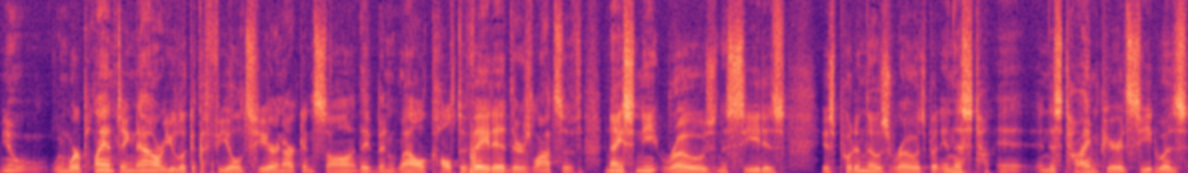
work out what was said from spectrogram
you know, when we're planting now, or you look at the fields here in Arkansas, they've been well cultivated. There's lots of nice, neat rows, and the seed is, is put in those rows. But in this, t- in this time period, seed was,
